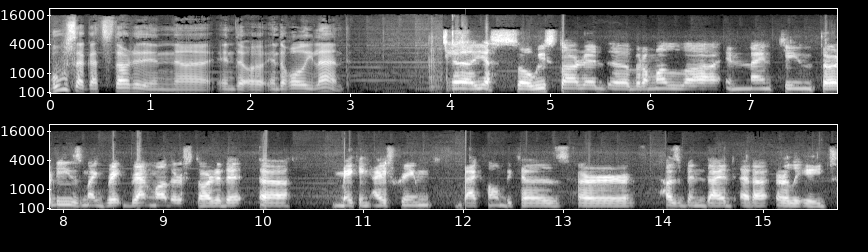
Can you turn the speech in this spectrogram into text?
Buza got started in uh, in the uh, in the Holy Land. Uh, yes, so we started uh, Ramallah in 1930s. My great grandmother started it, making ice cream back home because her husband died at an early age,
